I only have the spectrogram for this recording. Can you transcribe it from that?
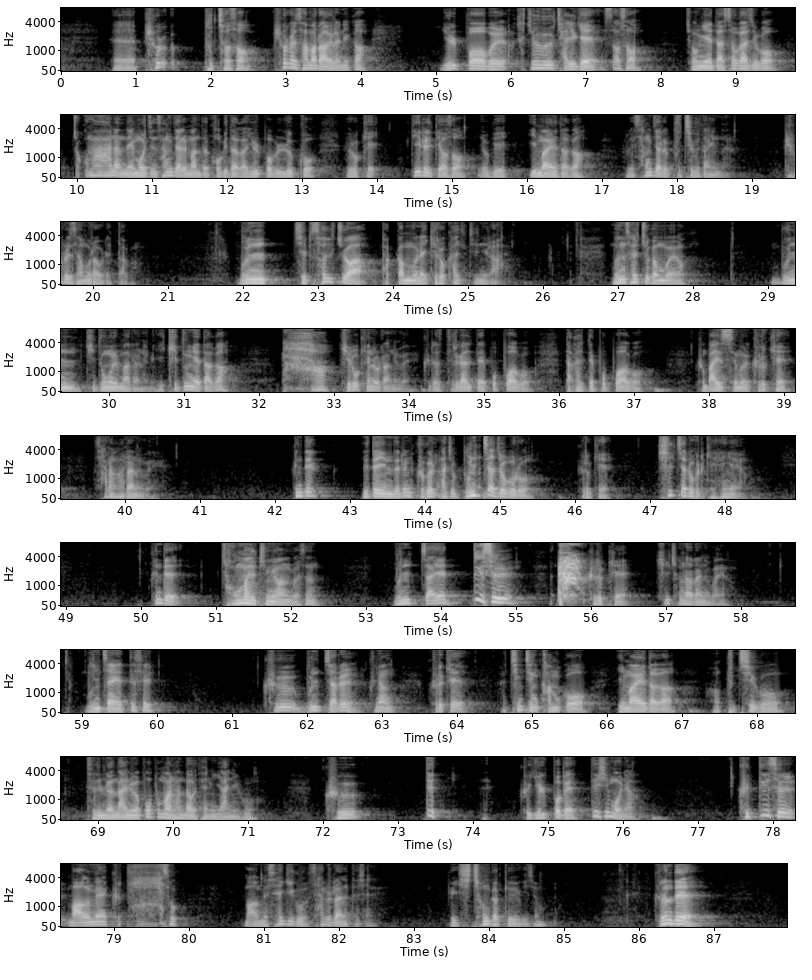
에, 표 붙여서 표를 삼아라 그러니까 율법을 아주 잘게 써서 종이에다 써가지고 조그마한 네모진 상자를 만들어 거기다가 율법을 넣고 이렇게 띠를 띄어서 여기 이마에다가 이렇게 상자를 붙이고 다닌다. 표를 삼으라고 그랬다고. 문 집 설주와 바깥문에 기록할지니라. 문 설주가 뭐예요? 문 기둥을 말하는 거예요. 이 기둥에다가 다 기록해 놓으라는 거예요. 그래서 들어갈 때 뽀뽀하고 나갈 때 뽀뽀하고 그 말씀을 그렇게 사랑하라는 거예요. 근데 유대인들은 그걸 아주 문자적으로 그렇게 실제로 그렇게 행해요. 근데 정말 중요한 것은 문자의 뜻을 그렇게 실천하라는 거예요. 문자의 뜻을 그 문자를 그냥 그렇게 칭칭 감고 이마에다가 어, 붙이고 들며 날며 뽀뽀만 한다고 되는 게 아니고 그 뜻, 그 율법의 뜻이 뭐냐? 그 뜻을 마음에 그 계속 마음에 새기고 살으라는 뜻이에요. 그 시청각 교육이죠. 그런데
